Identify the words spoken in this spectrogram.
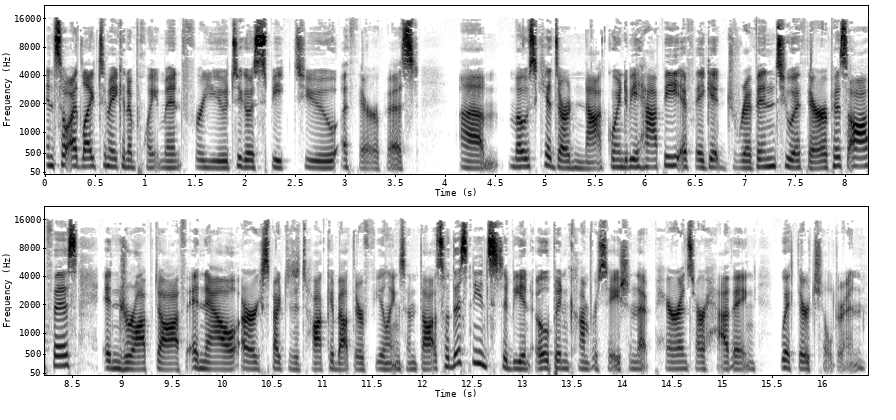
And so I'd like to make an appointment for you to go speak to a therapist. Um, most kids are not going to be happy if they get driven to a therapist's office and dropped off and now are expected to talk about their feelings and thoughts. So, this needs to be an open conversation that parents are having with their children.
